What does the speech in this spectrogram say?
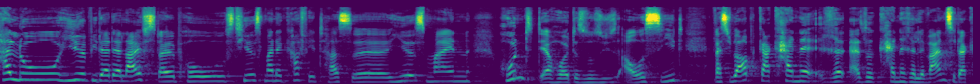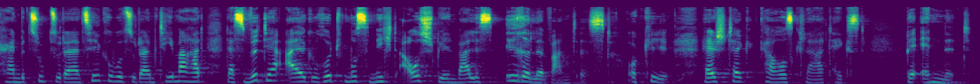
Hallo, hier wieder der Lifestyle-Post, hier ist meine Kaffeetasse, hier ist mein Hund, der heute so süß aussieht, was überhaupt gar keine, also keine Relevanz oder keinen Bezug zu deiner Zielgruppe, zu deinem Thema hat, das wird der Algorithmus nicht ausspielen, weil es irrelevant ist. Okay, Hashtag Chaos Klartext beendet.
